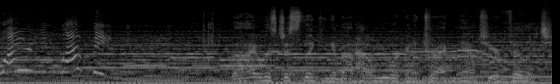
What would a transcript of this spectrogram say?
Why are you laughing? I was just thinking about how you were gonna drag me out to your village.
